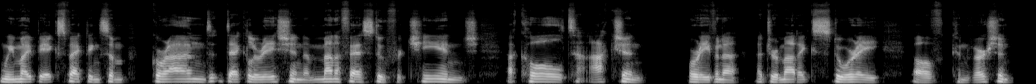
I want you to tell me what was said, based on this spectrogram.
We might be expecting some grand declaration, a manifesto for change, a call to action, or even a, a dramatic story of conversion.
